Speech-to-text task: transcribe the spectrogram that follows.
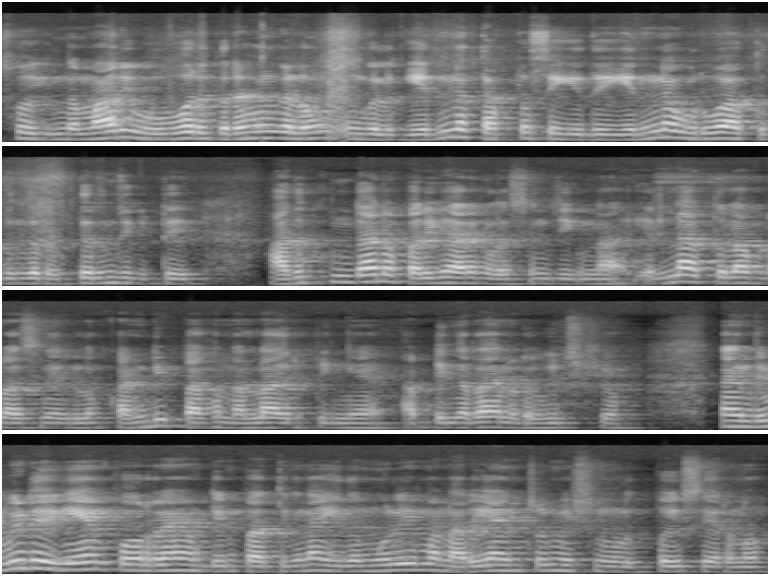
ஸோ இந்த மாதிரி ஒவ்வொரு கிரகங்களும் உங்களுக்கு என்ன தப்பு செய்யுது என்ன உருவாக்குதுங்கிறத தெரிஞ்சுக்கிட்டு அதுக்குண்டான பரிகாரங்களை செஞ்சிங்கன்னா எல்லா துலாம் ராசினியர்களும் கண்டிப்பாக நல்லா இருப்பீங்க அப்படிங்கிறதான் என்னோட விஷயம் நான் இந்த வீடியோ ஏன் போடுறேன் அப்படின்னு பார்த்தீங்கன்னா இது மூலியமாக நிறையா இன்ஃபர்மேஷன் உங்களுக்கு போய் சேரணும்.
